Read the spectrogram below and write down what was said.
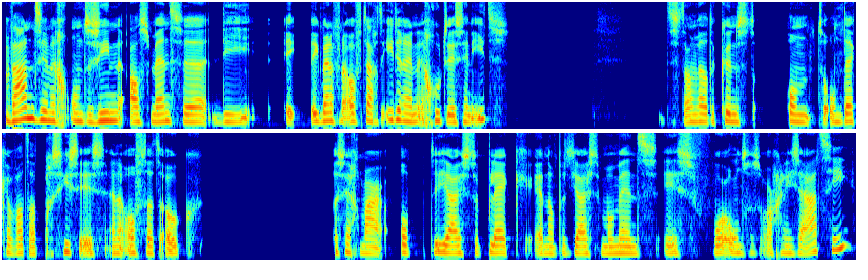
waanzinnig om te zien als mensen die... Ik, ik ben ervan overtuigd dat iedereen goed is in iets. Het is dan wel de kunst om te ontdekken wat dat precies is. En of dat ook zeg maar op de juiste plek en op het juiste moment is voor ons als organisatie.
